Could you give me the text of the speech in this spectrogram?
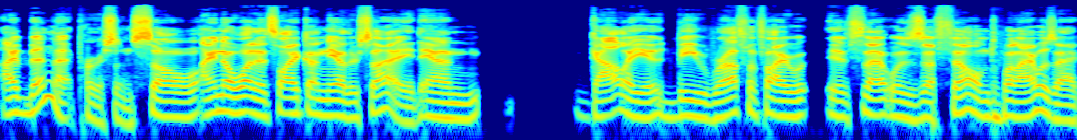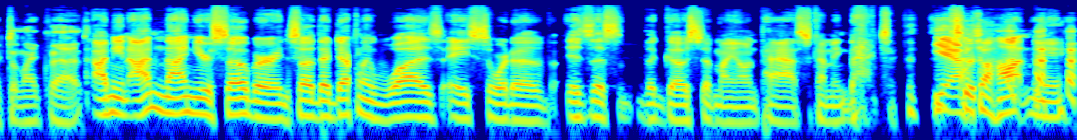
I've been that person, so I know what it's like on the other side. And golly, it would be rough if I if that was uh, filmed when I was acting like that. I mean, I'm nine years sober, and so there definitely was a sort of is this the ghost of my own past coming back to, Yeah. to, to haunt me?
